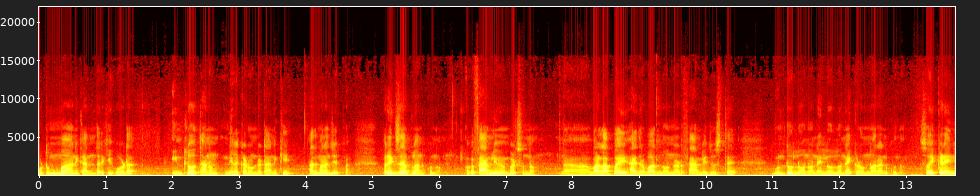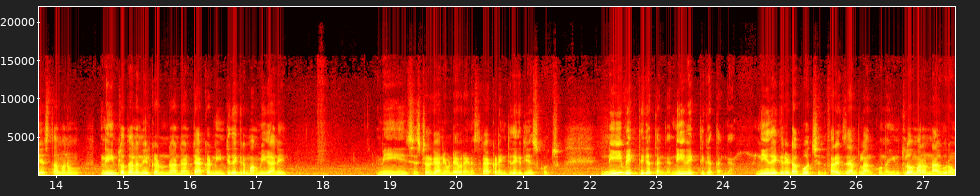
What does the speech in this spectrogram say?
కుటుంబానికి అందరికీ కూడా ఇంట్లో ధనం నిలకడ ఉండటానికి అది మనం చెప్పాం. ఫర్ ఎగ్జాంపుల్ అనుకుందాం. ఒక ఫ్యామిలీ మెంబర్స్ ఉన్నాం. వాళ్ళ అబ్బాయి హైదరాబాద్లో ఉన్నాడు. ఫ్యామిలీ చూస్తే గుంటూరులోనో నెల్లూరులోనో ఇక్కడ ఉన్నారు అనుకుందాం. సో ఇక్కడ ఏం చేస్తాం మనం? నీ ఇంట్లో ధనం ఇక్కడ ఉండాలి అంటే అక్కడ నీ ఇంటి దగ్గర మమ్మీ కానీ మీ సిస్టర్ కానివ్వండి ఎవరైనా సరే అక్కడ ఇంటి దగ్గర చేసుకోవచ్చు. నీ వ్యక్తిగతంగా నీ వ్యక్తిగతంగా నీ దగ్గర డబ్బు వచ్చింది. ఫర్ ఎగ్జాంపుల్ అనుకుందాం ఇంట్లో మనం నలుగురం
